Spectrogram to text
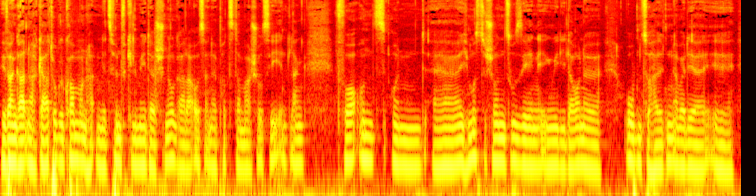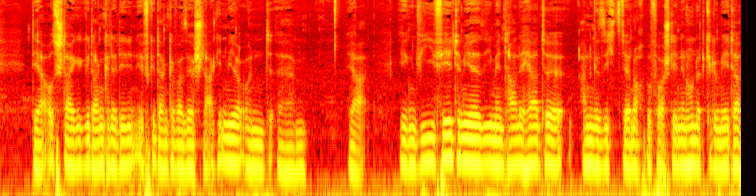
Wir waren gerade nach Gato gekommen und hatten jetzt fünf Kilometer Schnur geradeaus an der Potsdamer Chaussee entlang vor uns. Und äh, ich musste schon zusehen, irgendwie die Laune oben zu halten, aber der, äh, der Aussteigegedanke, der DNF-Gedanke war sehr stark in mir. Und ähm, ja, irgendwie fehlte mir die mentale Härte angesichts der noch bevorstehenden 100 Kilometer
